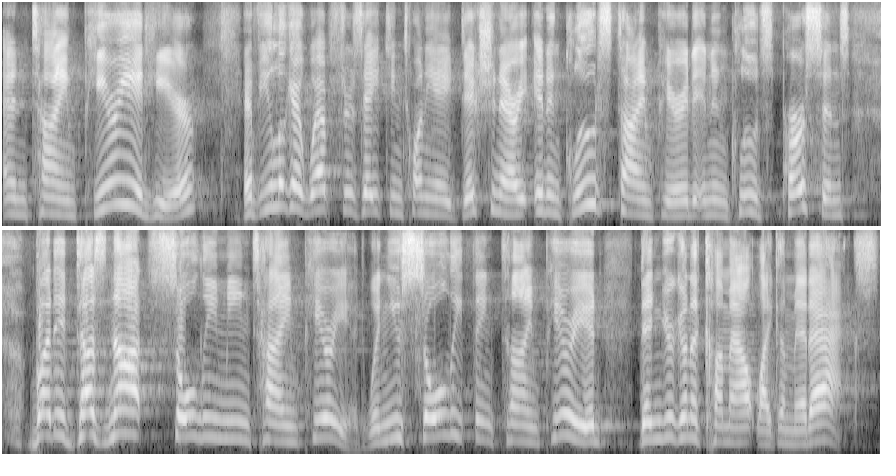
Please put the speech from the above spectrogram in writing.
and time period here. If you look at Webster's 1828 dictionary, it includes time period, it includes persons, but it does not solely mean time period. When you solely think time period, then you're going to come out like a mid-acts.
